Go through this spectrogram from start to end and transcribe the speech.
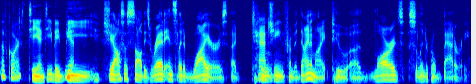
Of course. TNT, baby. She also saw these red insulated wires attaching from the dynamite to a large cylindrical battery.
